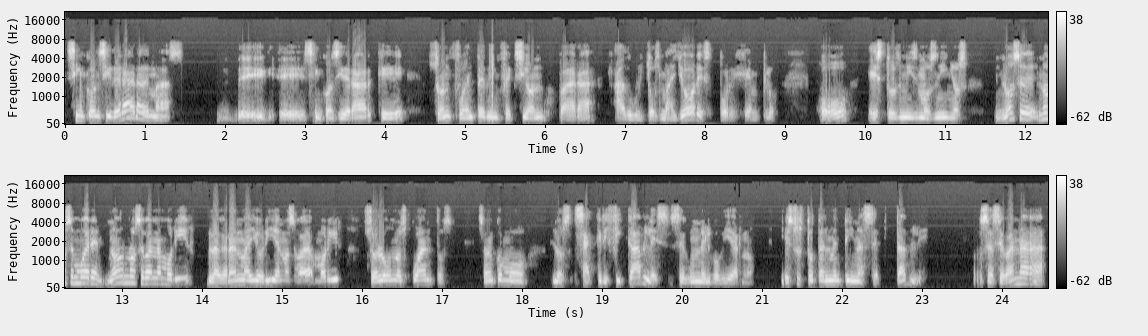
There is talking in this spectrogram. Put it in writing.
sin considerar además, de, eh, sin considerar que son fuente de infección para adultos mayores, por ejemplo, o estos mismos niños no se, no se mueren, no, no se van a morir, la gran mayoría no se va a morir, solo unos cuantos, son como los sacrificables según el gobierno, y esto es totalmente inaceptable. O sea, se van a,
